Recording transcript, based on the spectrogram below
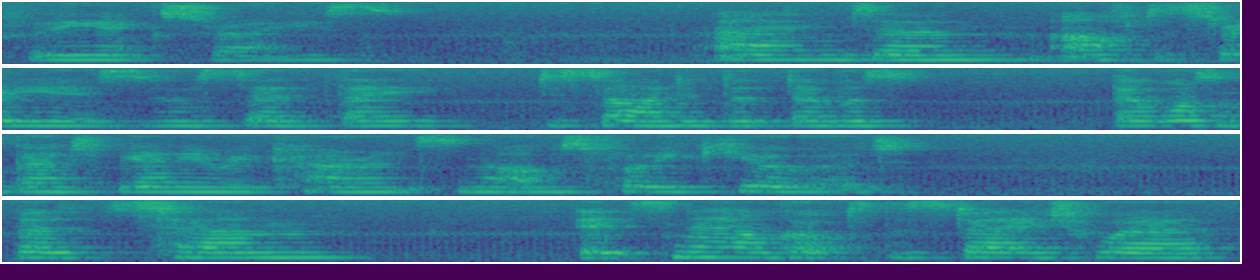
for the x-rays. And um, after three years, as I said, they decided that there was there wasn't going to be any recurrence and that I was fully cured. But um, it's now got to the stage where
